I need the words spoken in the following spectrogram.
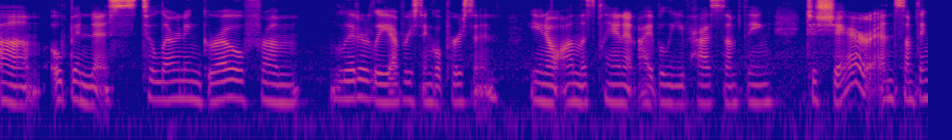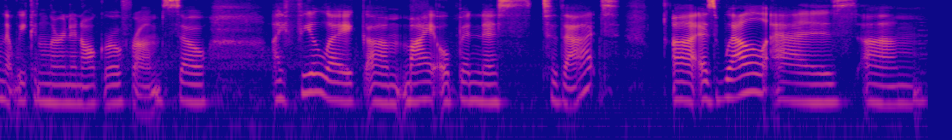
um, openness to learn and grow from literally every single person, you know, on this planet, I believe has something to share and something that we can learn and all grow from. So I feel like um, my openness to that, uh, as well as, um,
